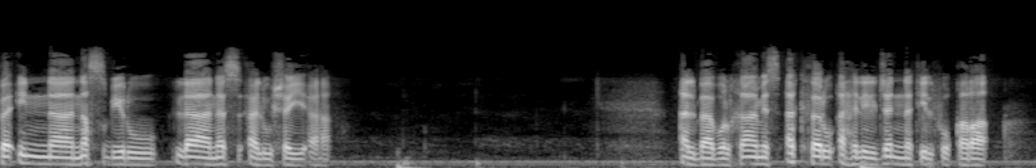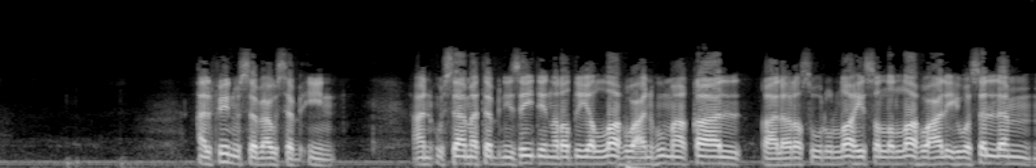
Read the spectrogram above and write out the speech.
فإنا نصبر لا نسأل شيئا. الباب الخامس أكثر أهل الجنة الفقراء. 2077 عن أسامة بن زيد رضي الله عنهما قال قال رسول الله صلى الله عليه وسلم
